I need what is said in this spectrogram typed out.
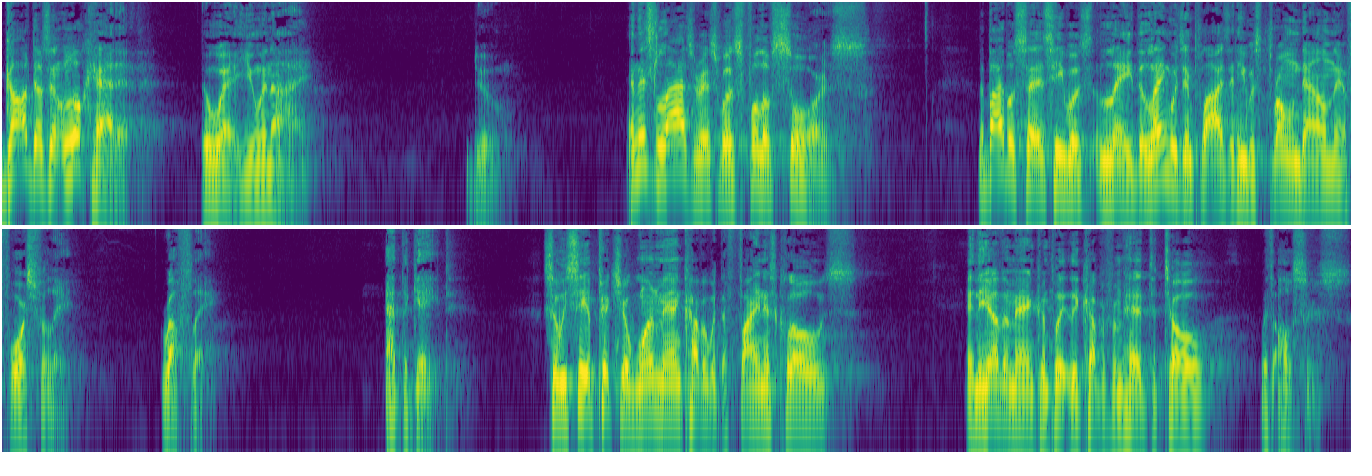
God doesn't look at it the way you and I do. And this Lazarus was full of sores. The Bible says he was laid. The language implies that he was thrown down there forcefully, roughly, at the gate. So we see a picture of one man covered with the finest clothes, and the other man completely covered from head to toe with ulcers.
